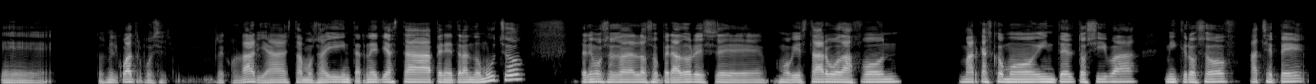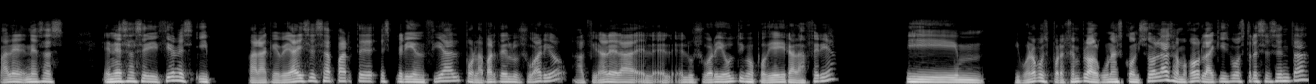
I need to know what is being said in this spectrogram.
2004, eh, pues recordar, ya estamos ahí, Internet ya está penetrando mucho. Tenemos los operadores eh, Movistar, Vodafone, marcas como Intel, Toshiba, Microsoft, HP, ¿vale? En esas, en esas ediciones y para que veáis esa parte experiencial por la parte del usuario, al final era el, usuario último, podía ir a la feria. Y, y, bueno, pues por ejemplo, algunas consolas, a lo mejor la Xbox 360,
